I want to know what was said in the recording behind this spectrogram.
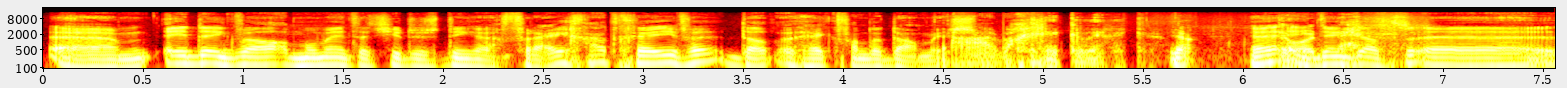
Ehm, ik denk wel op het moment dat je dus dingen vrij gaat geven, dat het hek van de dam is. Ja, maar gekke werk. Ja. Ik denk dat eh,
